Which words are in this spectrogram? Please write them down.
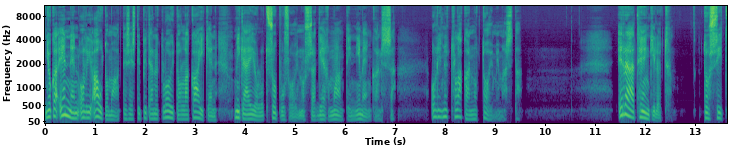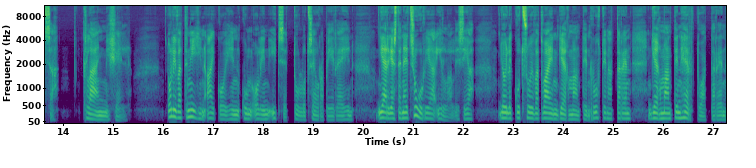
joka ennen oli automaattisesti pitänyt loitolla kaiken, mikä ei ollut sopusoinnussa Germantin nimen kanssa, oli nyt lakannut toimimasta. Eräät henkilöt, Tossitsa, Klein Michel, olivat niihin aikoihin, kun olin itse tullut seurapiireihin, järjestäneet suuria illallisia, joille kutsuivat vain Germantin ruhtinattaren, Germantin herttuattaren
